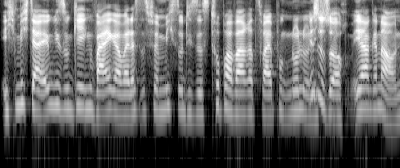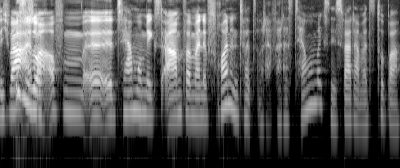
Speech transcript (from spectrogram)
ich mich da irgendwie so gegen weigere, weil das ist für mich so dieses Tupperware 2.0. und Ist ich, es auch. Ja, genau. Und ich war es einmal auch. auf dem äh, Thermomix-Abend, weil meine Freundin tat, oder war das Thermomix? Nee, es war damals Tupper.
